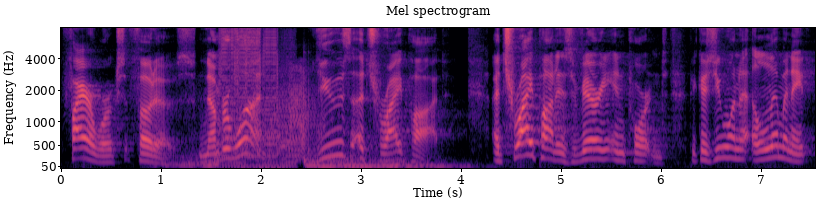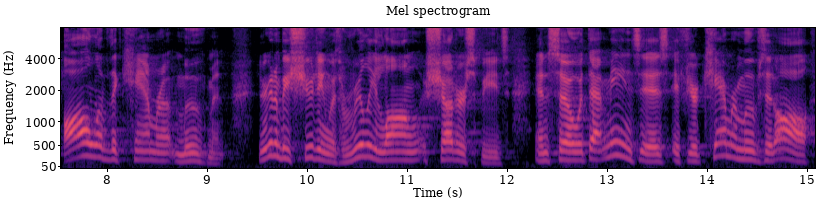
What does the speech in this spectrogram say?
fireworks photos. Number one, use a tripod. A tripod is very important because you want to eliminate all of the camera movement. You're going to be shooting with really long shutter speeds, and so what that means is if your camera moves at all,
